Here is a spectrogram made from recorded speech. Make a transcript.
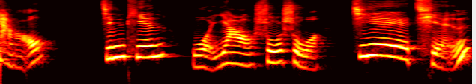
好，今天我要说说借钱。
